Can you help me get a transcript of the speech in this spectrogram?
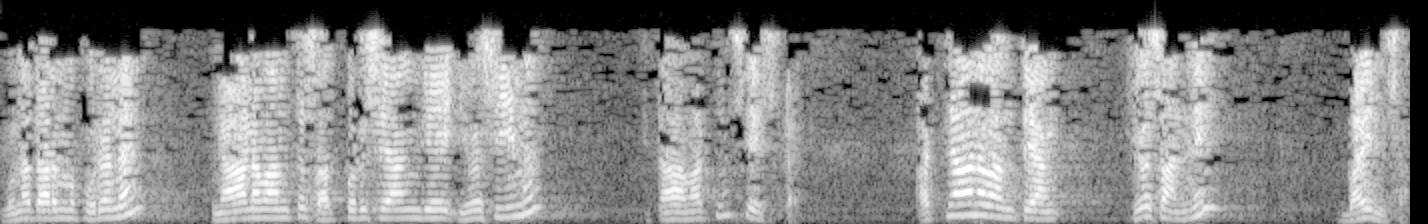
ಗುಣධර්ම පුරණ ඥානවන්ත සත්පුරුෂයන්ගේ ඉවසීම ඉතාමත්ම ශ්‍රේෂ්ඨයි. අඥානවන්තයන් ඉවසන්නේ බය නිසා.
